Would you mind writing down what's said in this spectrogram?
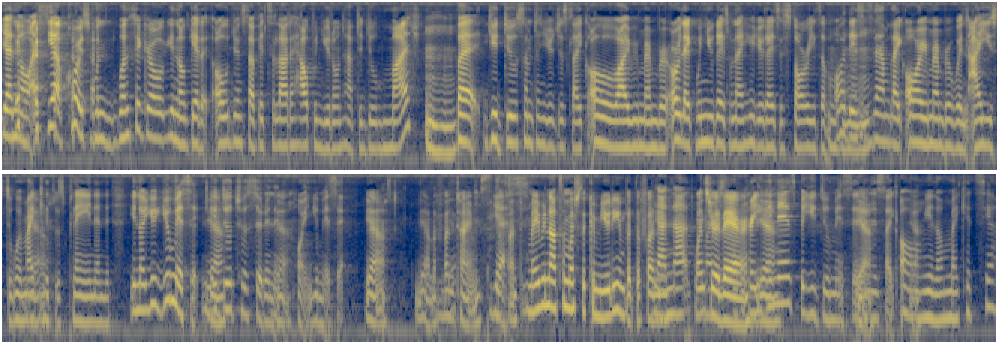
yeah, no, I, yeah, of course. When once a girl, you know, get older and stuff, it's a lot of help, and you don't have to do much. Mm-hmm. But you do something, you're just like, oh, I remember, or like when you guys, when I hear you guys' stories of, oh, this is them. Like, oh, I remember when I used to, when my Mm-hmm. Yeah. kids was playing, and you know, you you miss it. Yeah. You do to a certain Yeah. point, you miss it. Yeah, yeah, the fun times. the Yes. fun t- maybe not so much the commuting, but the fun. Yeah, not once much you're the there. yeah. craziness, but you do miss it, Yeah. and it's like, oh, Yeah. you know, my kids, yeah.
